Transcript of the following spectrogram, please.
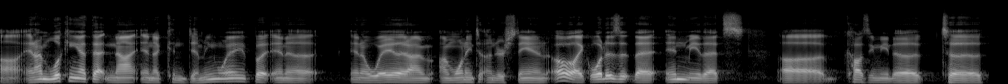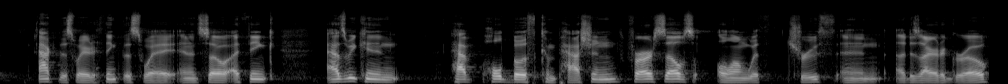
uh, and I'm looking at that not in a condemning way, but in a in a way that I'm I'm wanting to understand. Oh, like what is it that in me that's uh, causing me to to act this way or to think this way? And so I think as we can have hold both compassion for ourselves along with truth and a desire to grow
